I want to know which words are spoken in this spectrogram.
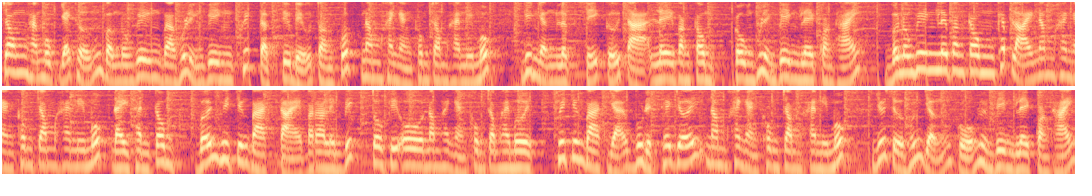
Trong hạng mục giải thưởng vận động viên và huấn luyện viên khuyết tật tiêu biểu toàn quốc năm 2021 ghi nhận lực sĩ cử tạ Lê Văn Công cùng huấn luyện viên Lê Quang Thái. Vận động viên Lê Văn Công khép lại năm 2021 đầy thành công với huy chương bạc tại Paralympic Tokyo năm 2020, huy chương bạc giải vô địch thế giới năm 2021 dưới sự hướng dẫn của huấn luyện viên Lê Quang Thái.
